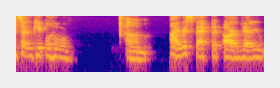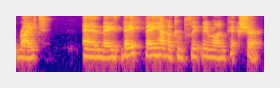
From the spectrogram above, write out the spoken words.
certain people who um, I respect, but are very right, and they they they have a completely wrong picture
